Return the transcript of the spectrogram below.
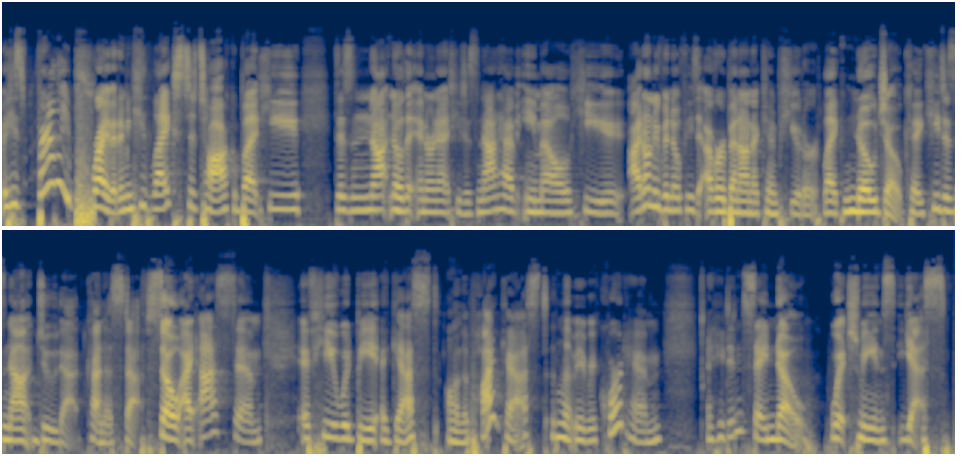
he's fairly private. I mean he likes to talk but he does not know the internet. He does not have email. He i don't even know if he's ever been on a computer. Like no joke. Like he does not do that kind of stuff. So i asked him if he would be a guest on the podcast and let me record him. And he didn't say no, which means yes.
